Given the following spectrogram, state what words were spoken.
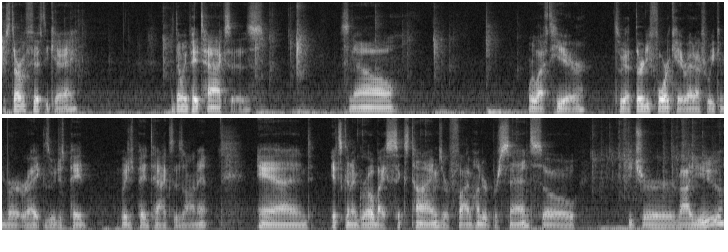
we start with 50K, but then we pay taxes. So now we're left here. So we got 34k right after we convert, right? Because we just paid we just paid taxes on it, and it's going to grow by six times or 500%. So future value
